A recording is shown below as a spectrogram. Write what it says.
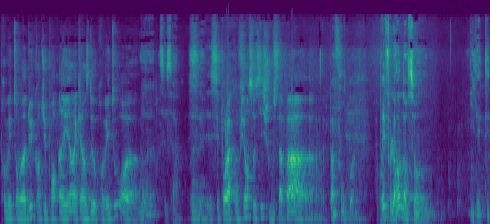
premier tour adulte quand tu prends 1 et 1 à 15-2 au premier tour euh, bon, Ouais, c'est ça. Ouais, ouais. c'est- c'est pour la confiance aussi je trouve ça pas pas fou quoi Après, Florent, dans son. Il était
